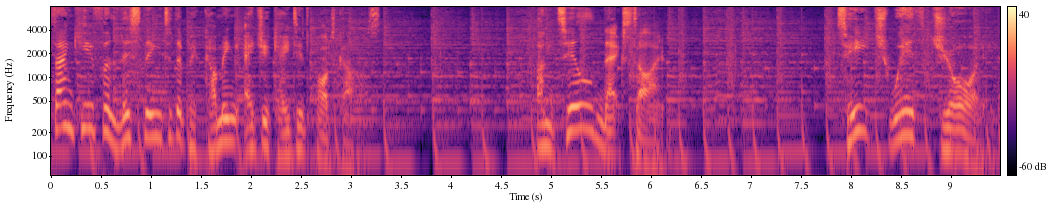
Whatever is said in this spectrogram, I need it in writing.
Thank you for listening to the Becoming Educated podcast. Until next time. Teach with joy.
